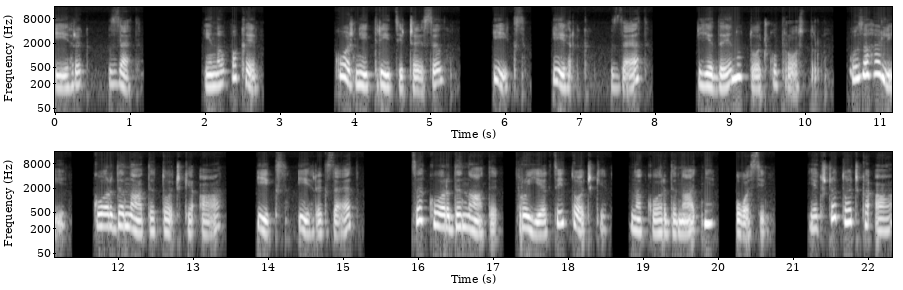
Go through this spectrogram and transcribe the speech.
y, z. І навпаки, кожній трійці чисел x, y, z єдину точку простору. Узагалі, координати точки А x, y, z це координати проєкцій точки на координатні осі. Якщо точка А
